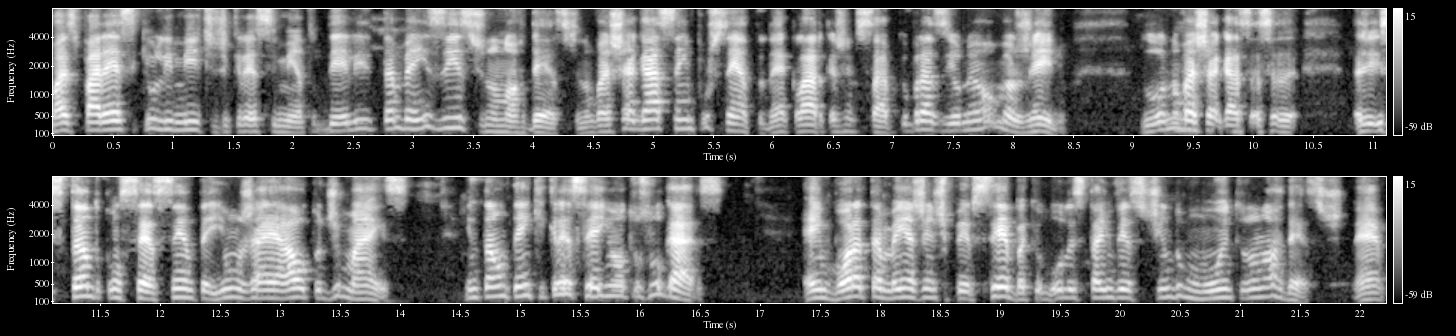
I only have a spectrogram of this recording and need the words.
mas parece que o limite de crescimento dele também existe no Nordeste, não vai chegar a 100%. Né? Claro que a gente sabe que o Brasil não é homogêneo. Lula não vai chegar. A, estando com 61 já é alto demais. Então tem que crescer em outros lugares. É, embora também a gente perceba que o Lula está investindo muito no Nordeste. Né?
